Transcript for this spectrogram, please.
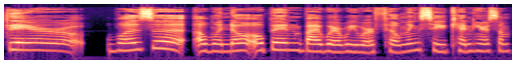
There was a, a window open by where we were filming, so you can hear some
